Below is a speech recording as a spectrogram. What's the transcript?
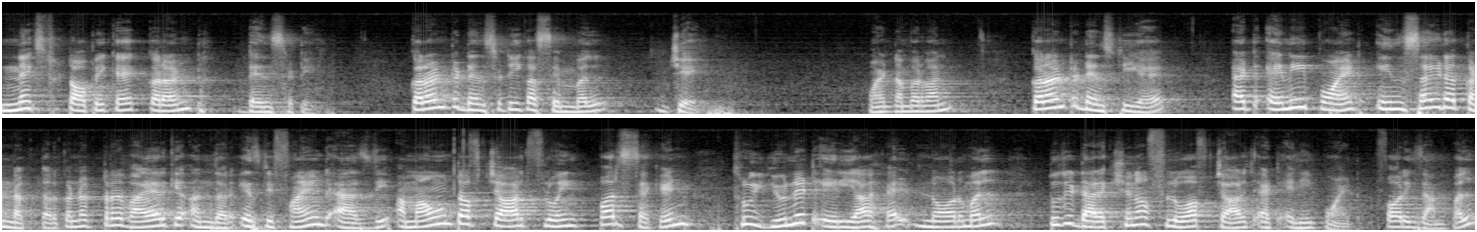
नेक्स्ट टॉपिक है करंट डेंसिटी करंट डेंसिटी का symbol J point number one current density है at any point inside a conductor conductor wire के अंदर is defined as the amount of charge flowing per second through unit area held normal to the direction of flow of charge at any point for example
